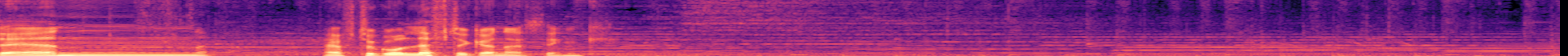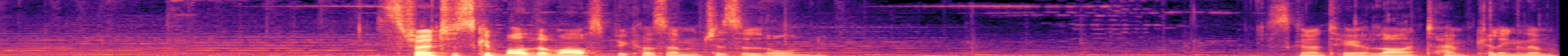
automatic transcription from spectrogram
Then I have to go left again, I think. Let's try to skip all the mobs because I'm just alone. It's gonna take a long time killing them.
